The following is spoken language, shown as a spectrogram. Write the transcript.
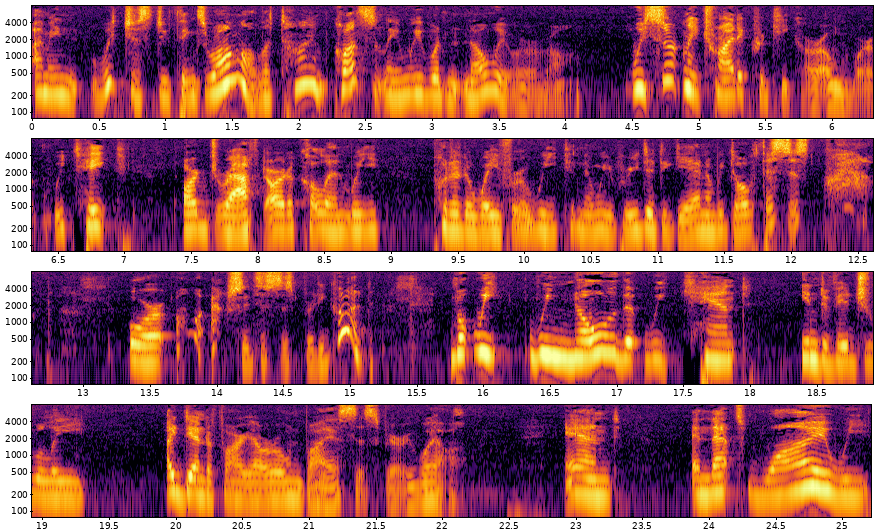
I mean, we just do things wrong all the time, constantly, and we wouldn't know we were wrong. We certainly try to critique our own work. We take our draft article and we put it away for a week and then we read it again and we go, this is crap. Or, oh, actually, this is pretty good. But we, we know that we can't individually identify our own biases very well. And, and that's why we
